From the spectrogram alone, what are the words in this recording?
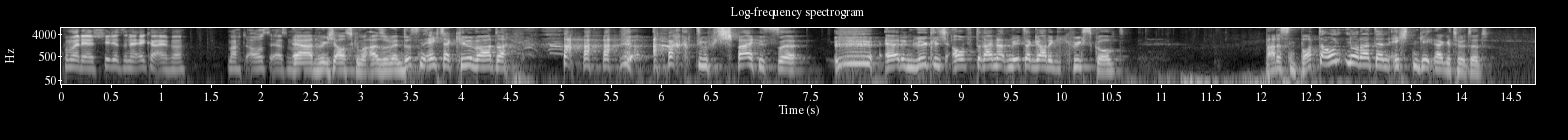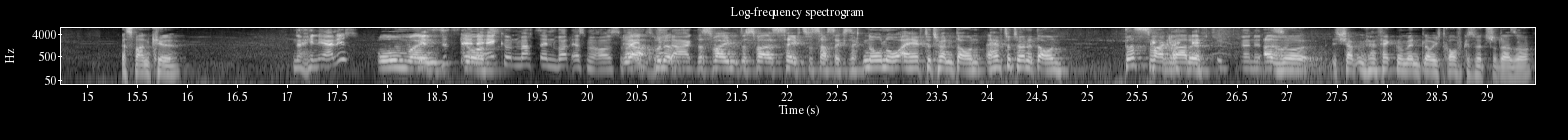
Guck mal, der steht jetzt in der Ecke einfach. Macht aus erstmal. Er hat wirklich ausgemacht. Also wenn das ein echter Kill war, dann... Ach du Scheiße. Er hat ihn wirklich auf 300 Meter gerade gequickscoped. War das ein Bot da unten oder hat er einen echten Gegner getötet? Das war ein Kill. Nein, ehrlich? Oh mein Jetzt sitzt er in der Ecke und macht seinen Bot erstmal aus. War Ja, ihm zu 100, stark. das war ihm, das war safe zu. Er hat gesagt, no, no, I have to turn it down. I have to turn it down. Das war gerade. Also, ich habe im perfekten Moment, glaube ich, drauf geswitcht oder so.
